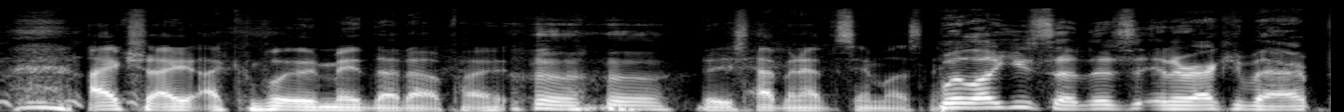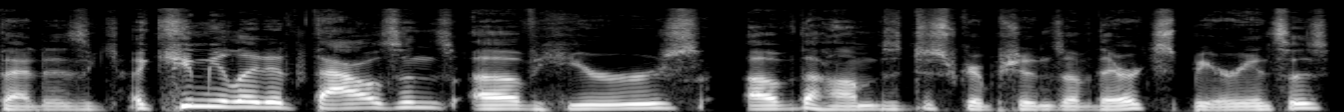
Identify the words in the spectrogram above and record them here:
Actually, I, I completely made that up. I, they just happen to have the same last name. Well, like you said, there's an interactive app that has accumulated thousands of hearers of the hums descriptions of their experiences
